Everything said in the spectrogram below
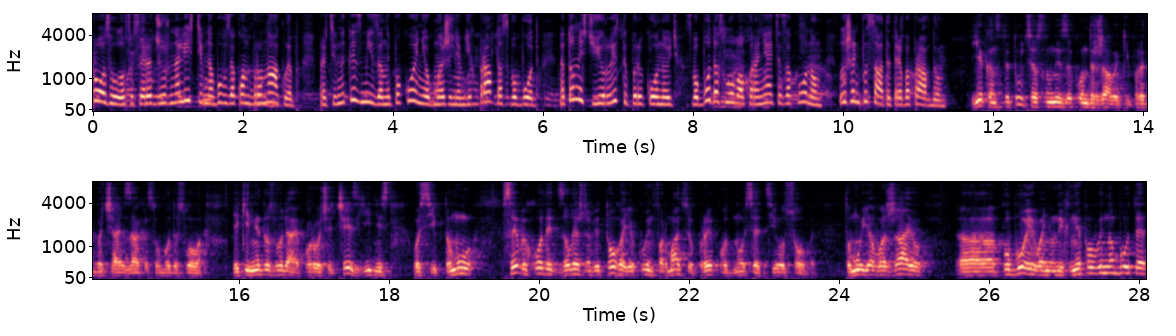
розголосу серед журналістів набув закон про наклеп. Працівники ЗМІ занепокоєні обмеженням їх прав та свобод. Натомість юристи переконують, свобода слова охороняється законом. Лишень писати треба правду. Є Конституція, основний закон держави, який передбачає захист свободи слова, який не дозволяє порочити честь, гідність осіб. Тому все виходить залежно від того, яку інформацію преподносять ці особи. Тому я вважаю, побоювань у них не повинно бути.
